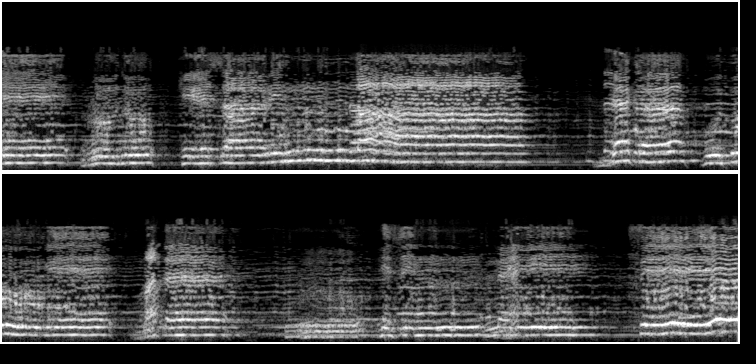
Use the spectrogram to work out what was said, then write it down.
ඒ රුදු කෙසරින්දා දැක බුදුගේ මත තුරු හිසින් නැයි සේතරින්දා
